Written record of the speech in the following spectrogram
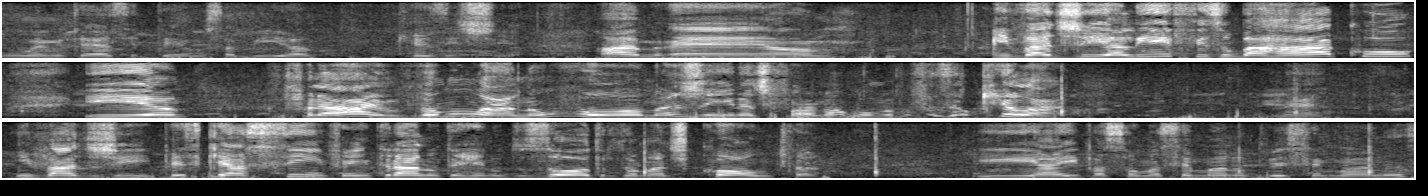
o MTST, não sabia que existia. Ah, é, invadi ali, fiz um barraco e falei, ah, vamos lá, não vou, imagina, de forma alguma, vou fazer o que lá? Né? Invadir, pensa que é assim, entrar no terreno dos outros, tomar de conta. E aí passou uma semana, duas semanas,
